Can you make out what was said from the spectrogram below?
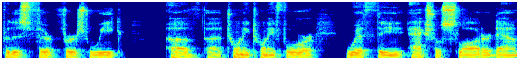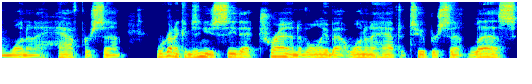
for this first week of uh, 2024 with the actual slaughter down one and a half percent. We're going to continue to see that trend of only about one and a half to two percent less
